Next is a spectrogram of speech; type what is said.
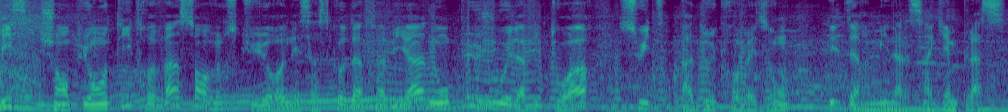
Vice-champion au titre, Vincent Wursky et sa Skoda Fabia n'ont pu jouer la victoire suite à deux crevaisons. Il termine à la cinquième place.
